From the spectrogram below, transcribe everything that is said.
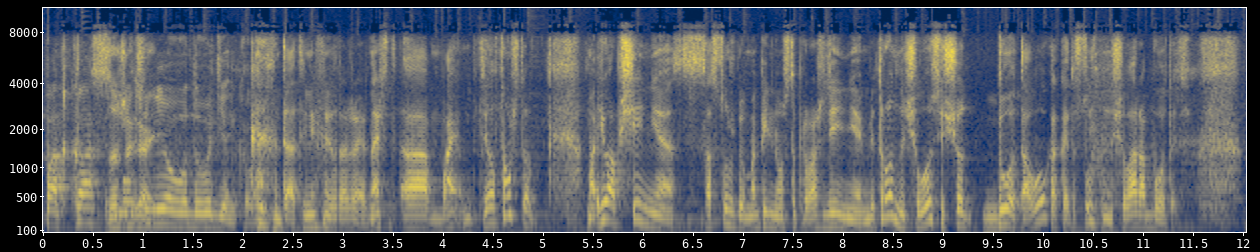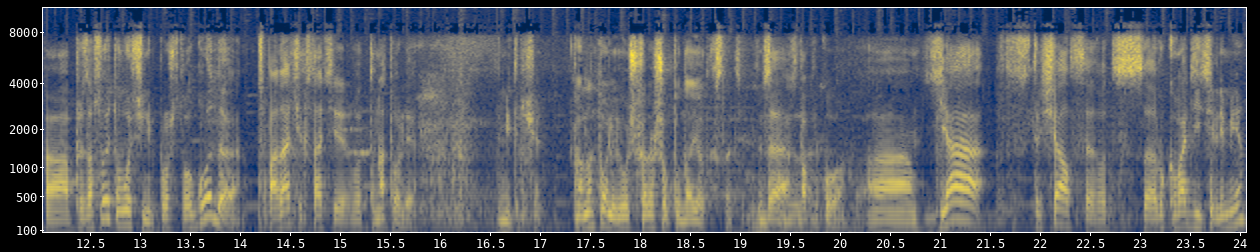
подкаст Зажигай. молчаливого Давыденкова. Да, ты не возражаешь. Значит, а, мо- дело в том, что мое общение со службой мобильного сопровождения метро началось еще до того, как эта служба начала работать. А, Произошло это осенью прошлого года с подачи, кстати, вот Анатолия Дмитриевича. Анатолий очень хорошо подает, кстати. Да. Попко. А, Я встречался вот с руководителями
